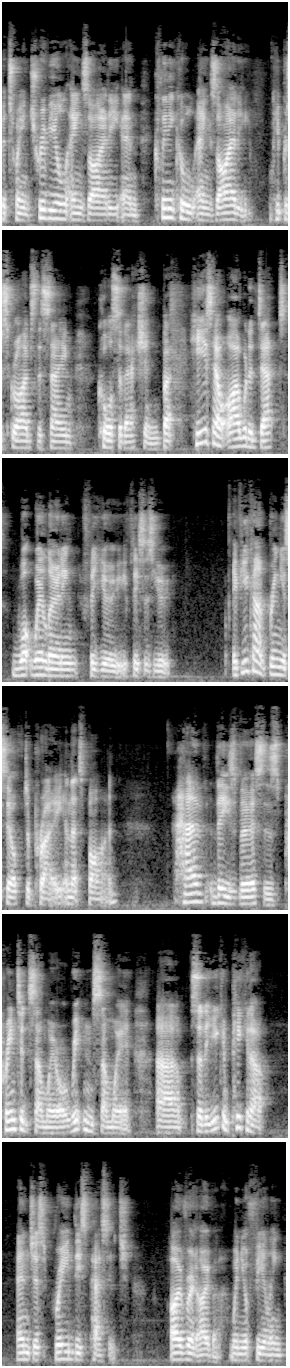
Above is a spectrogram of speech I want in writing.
between trivial anxiety and clinical anxiety. He prescribes the same course of action. But here's how I would adapt what we're learning for you if this is you. If you can't bring yourself to pray, and that's fine, have these verses printed somewhere or written somewhere uh, so that you can pick it up and just read this passage over and over when you're feeling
